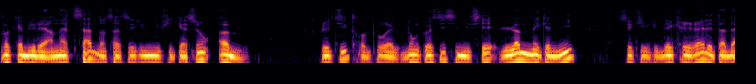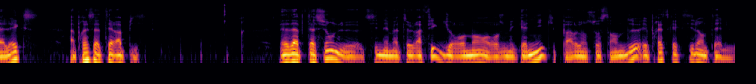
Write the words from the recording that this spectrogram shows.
vocabulaire Natsat dans sa signification homme. Le titre pourrait donc aussi signifier l'homme mécanique, ce qui décrirait l'état d'Alex après sa thérapie. L'adaptation cinématographique du roman Orange Mécanique, paru en 62, est presque accidentelle.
